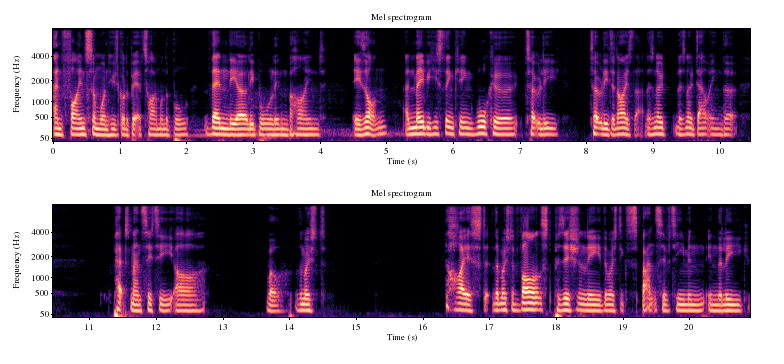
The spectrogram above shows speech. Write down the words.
and find someone who's got a bit of time on the ball, then the early ball in behind is on. And maybe he's thinking Walker totally totally denies that. There's no there's no doubting that Pep's Man City are well, the most the highest, the most advanced positionally, the most expansive team in, in the league.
